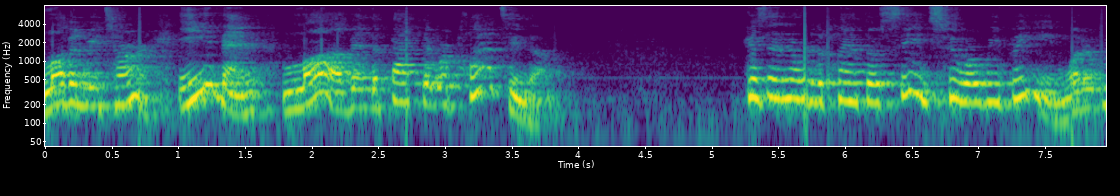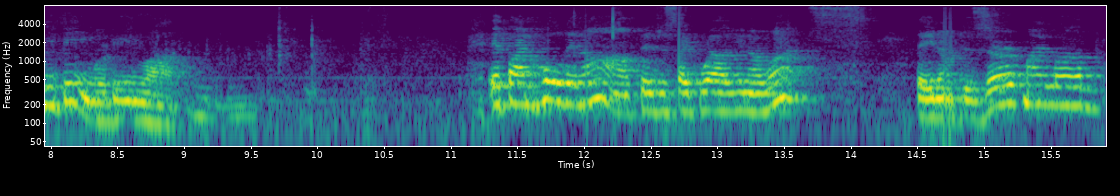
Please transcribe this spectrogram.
love in return. Even love in the fact that we're planting them. Because in order to plant those seeds, who are we being? What are we being? We're being love. If I'm holding off and just like, well, you know what? They don't deserve my love.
